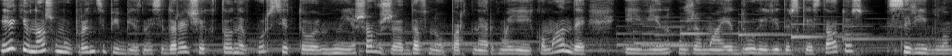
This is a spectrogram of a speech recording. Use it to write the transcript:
Як і в нашому в принципі бізнесі. До речі, хто не в курсі, то Міша вже давно партнер моєї команди, і він уже має другий лідерський статус срібло.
